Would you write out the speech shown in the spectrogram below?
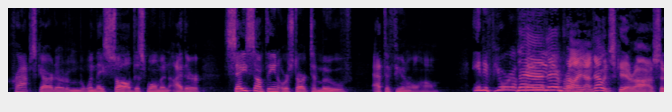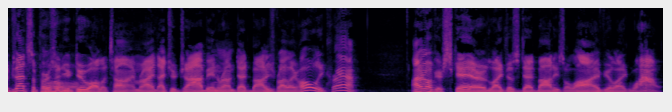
crap scared out of them when they saw this woman either say something or start to move at the funeral home. And if you're a Nah, family they're member, probably not. That would scare us. If that's the person you Oh. do all the time, right? That's your job, being around dead bodies. Probably like, holy crap. I don't know if you're scared, like this dead body's alive. You're like, wow.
